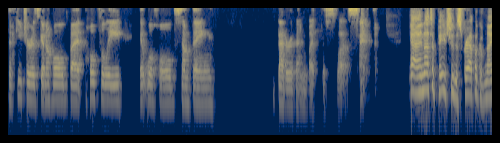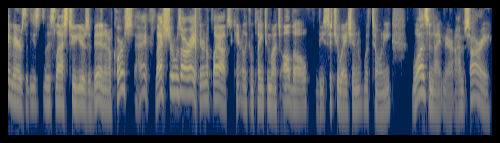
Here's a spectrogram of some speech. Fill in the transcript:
the future is going to hold but hopefully it will hold something better than what this was Yeah, and not to page through the scrapbook of nightmares that these this last two years have been. And of course, hey, last year was all right. They're in the playoffs. You can't really complain too much, although the situation with Tony was a nightmare. I'm sorry,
